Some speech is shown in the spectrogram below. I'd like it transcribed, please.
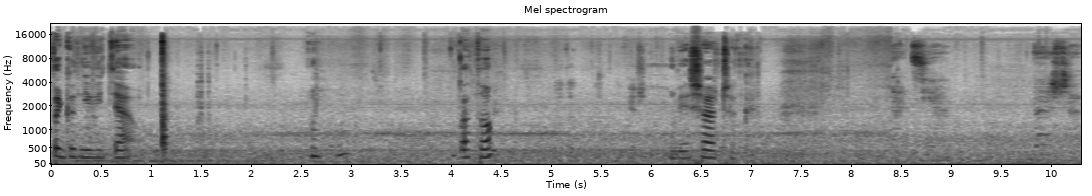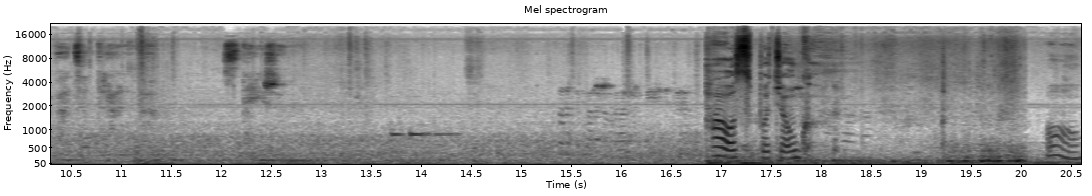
Tego nie widziałam. Mhm. A to? Wieszaczek. Stacja. Warszawa Centralna. Station. Chaos w pociągu. O.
